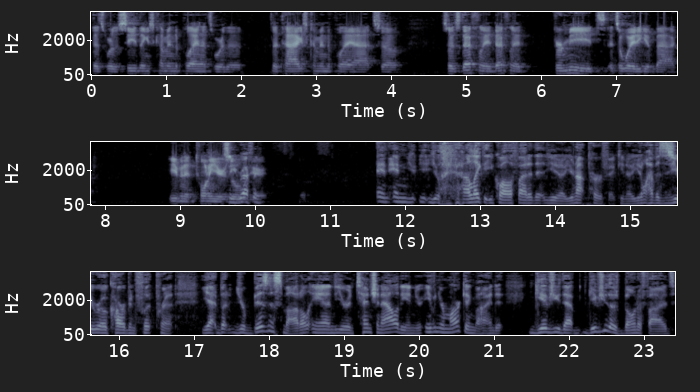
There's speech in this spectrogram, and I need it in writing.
that's where the seedlings come into play, and that's where the the tags come into play at. So so it's definitely definitely for me it's it's a way to give back, even at 20 years so old. Refer- and and you, you, I like that you qualified it that you know you're not perfect. You know you don't have a zero carbon footprint yet, but your business model and your intentionality and your even your marketing behind it gives you that gives you those bona fides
